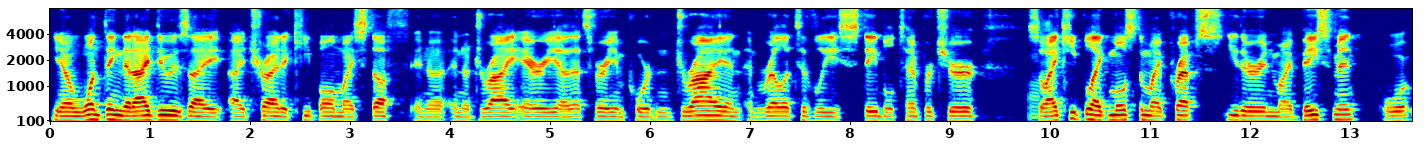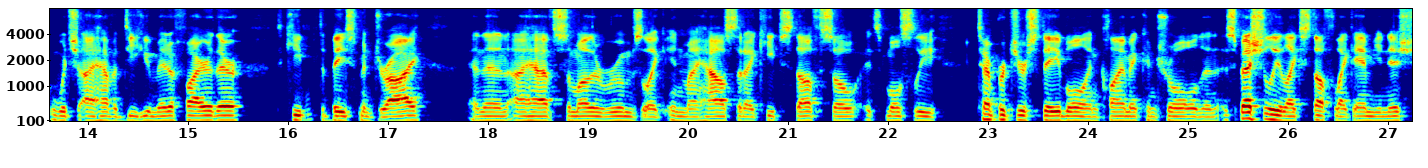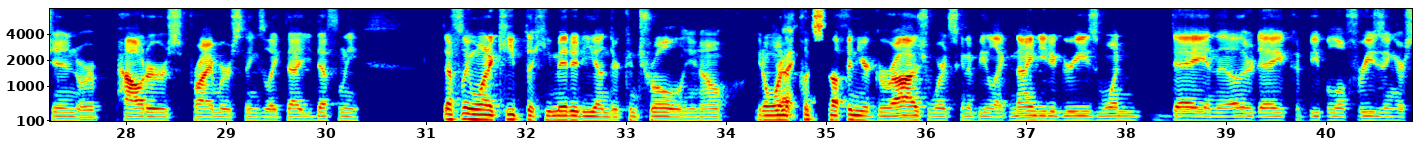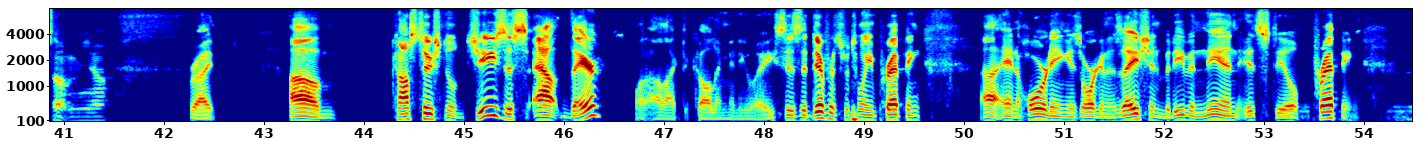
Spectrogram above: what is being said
you know, one thing that I do is I I try to keep all my stuff in a in a dry area. That's very important. Dry and and relatively stable temperature. So Mhm. I keep like most of my preps either in my basement or which I have a dehumidifier there to keep the basement dry. And then I have some other rooms like in my house that I keep stuff. So it's mostly temperature stable and climate controlled. And especially like stuff like ammunition or powders, primers, things like that. You definitely, definitely want to keep the humidity under control. You know, you don't want Right. to put stuff in your garage where it's going to be like 90 degrees one day and the other day could be below freezing or something, you know? Right. Um, constitutional Jesus out there, what I like to call him anyway, he says the difference between prepping uh, and hoarding is organization, but even then, it's still prepping.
